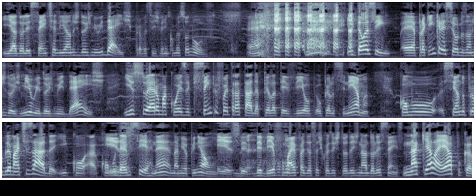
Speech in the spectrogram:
E adolescente ali anos 2010, para vocês verem como eu sou novo. É. então assim, é, para quem cresceu nos anos 2000 e 2010, isso era uma coisa que sempre foi tratada pela TV ou, ou pelo cinema como sendo problematizada e co como Isso. deve ser, né? Na minha opinião. Isso. Be beber, fumar e fazer essas coisas todas na adolescência. Naquela época,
